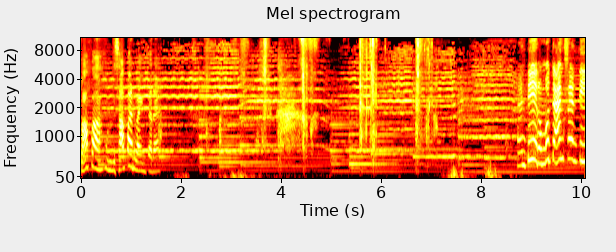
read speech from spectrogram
பாப்பா உனக்கு சாப்பாடு வாங்கி தரேன். ஆண்டி ரொம்ப தேங்க்ஸ் ஆண்டி.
